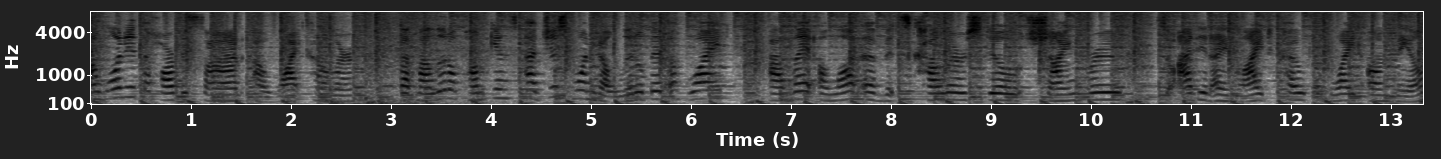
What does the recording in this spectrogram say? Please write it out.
I wanted the harvest sign a white color, but my little pumpkins, I just wanted a little bit of white. I let a lot of its color still shine through, so I did a light coat of white on them.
